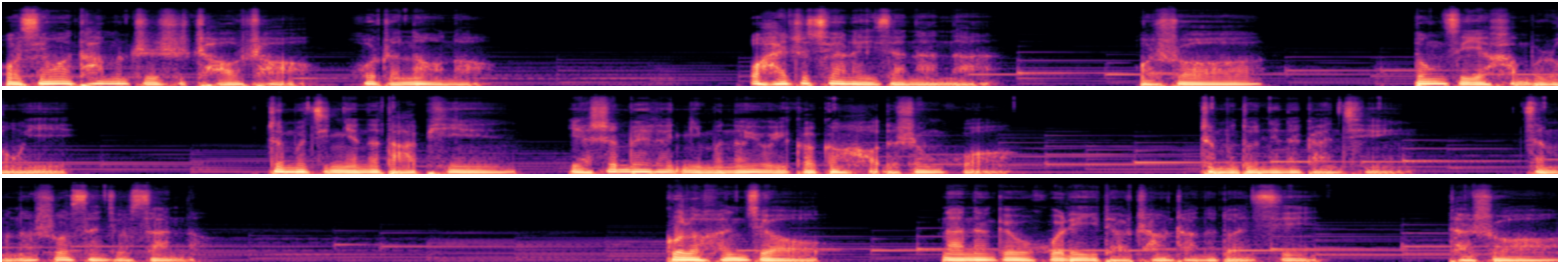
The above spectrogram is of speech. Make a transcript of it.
我希望他们只是吵吵或者闹闹。我还是劝了一下楠楠，我说。东子也很不容易，这么几年的打拼，也是为了你们能有一个更好的生活。这么多年的感情，怎么能说散就散呢？过了很久，楠楠给我回了一条长长的短信，他说：“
